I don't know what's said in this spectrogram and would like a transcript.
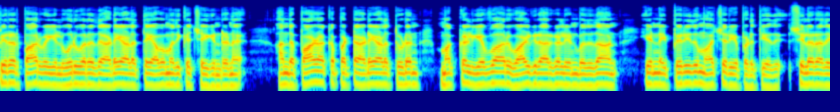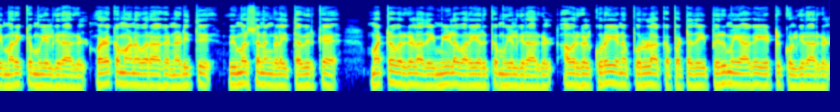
பிறர் பார்வையில் ஒருவரது அடையாளத்தை அவமதிக்கச் செய்கின்றன. அந்த பாழாக்கப்பட்ட அடையாளத்துடன் மக்கள் எவ்வாறு வாழ்கிறார்கள் என்பதுதான் என்னை பெரிதும் ஆச்சரியப்படுத்தியது. சிலர் அதை மறைக்க முயல்கிறார்கள். வழக்கமானவராக நடித்து விமர்சனங்களை தவிர்க்க மற்றவர்கள் அதை மீள வரையறுக்க முயல்கிறார்கள். அவர்கள் குறை என பொருளாக்கப்பட்டதை பெருமையாக ஏற்றுக்கொள்கிறார்கள்.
